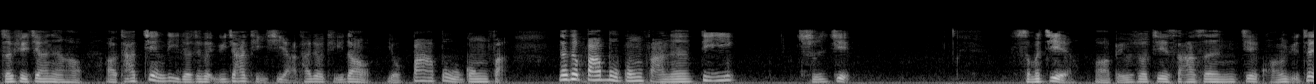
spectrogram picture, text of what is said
哲学家呢，哈啊，他建立的这个瑜伽体系啊，他就提到有八部功法。那这八部功法呢，第一持戒，什么戒啊？比如说戒杀生、戒狂语，这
